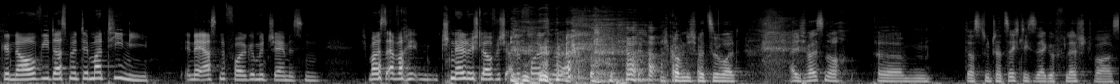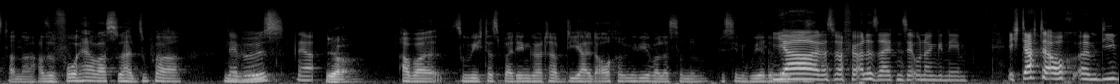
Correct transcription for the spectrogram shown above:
Genau wie das mit dem Martini in der ersten Folge mit Jameson. Ich mache es einfach schnell durchlaufe ich alle Folgen, oder? Ich komme nicht mehr zu weit. Ich weiß noch, ähm, dass du tatsächlich sehr geflasht warst danach. Also vorher warst du halt super nervös. Ja. Ja. Aber so wie ich das bei denen gehört habe, die halt auch irgendwie, weil das so eine bisschen weirde Ja, das war für alle Seiten sehr unangenehm. Ich dachte auch, ähm, die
